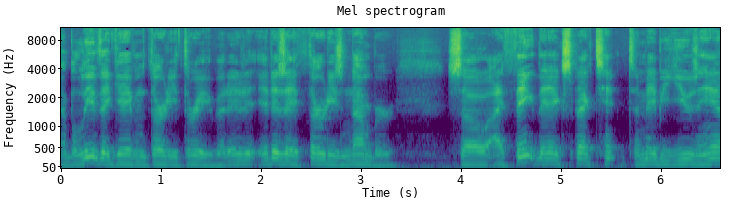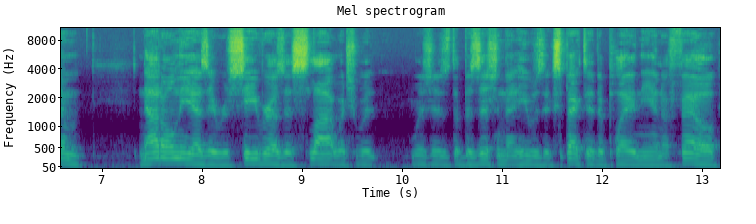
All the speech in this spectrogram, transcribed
I believe they gave him 33, but it, it is a 30s number. So I think they expect to maybe use him not only as a receiver, as a slot, which would which is the position that he was expected to play in the NFL,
